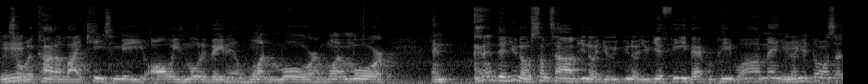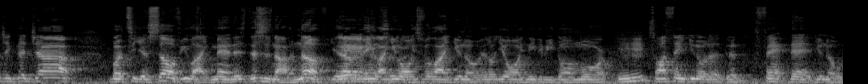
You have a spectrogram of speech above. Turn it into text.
Mhm. So it kind of like keeps me always motivated and wanting more and wanting more. And, and then you know sometimes you know you you know you get feedback from people. Oh man, you know Mhm. you're doing such a good job. But to yourself, you like, man, this, this is not enough. You know what I Yeah, mean? Like you always feel like you know it'll, you always need to be doing more. Mhm. So I think you know the, the fact that you know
